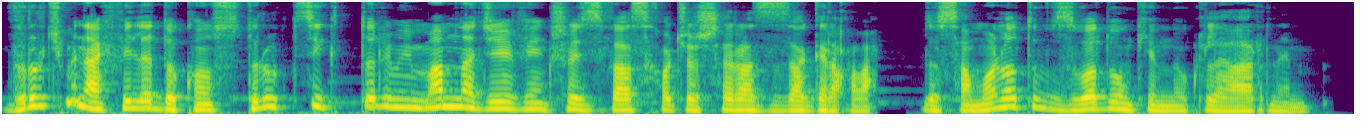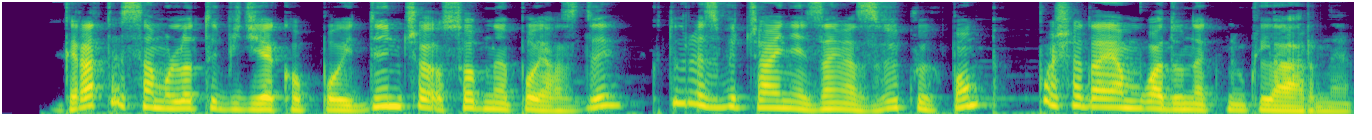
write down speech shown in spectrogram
Wróćmy na chwilę do konstrukcji, którymi mam nadzieję większość z Was chociaż raz zagrała. Do samolotów z ładunkiem nuklearnym. Gra te samoloty widzi jako pojedyncze, osobne pojazdy, które zwyczajnie zamiast zwykłych bomb posiadają ładunek nuklearny.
